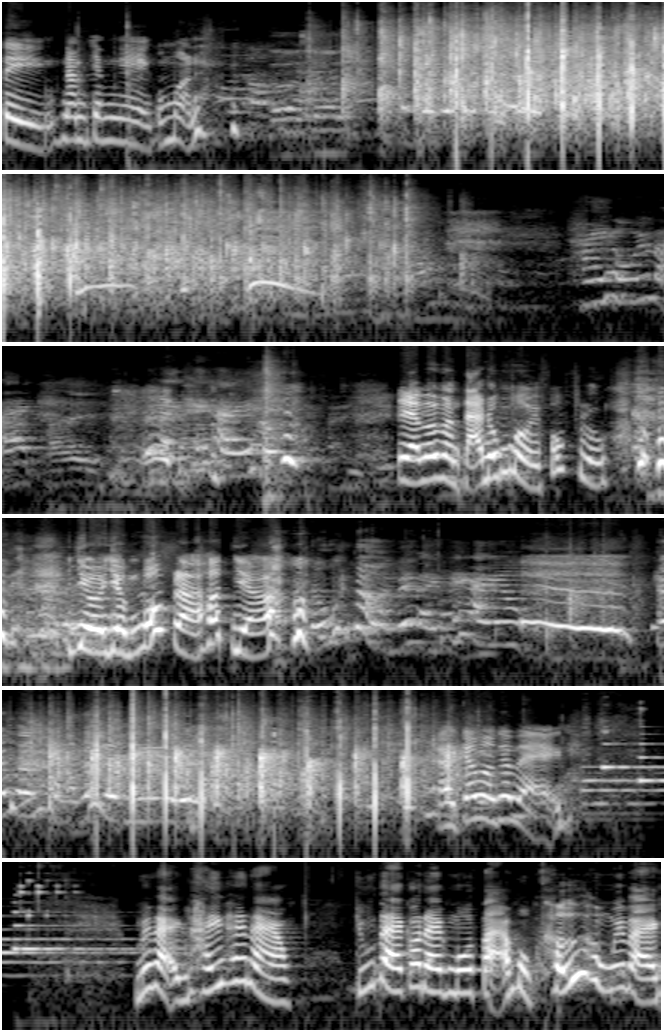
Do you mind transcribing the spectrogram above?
tiền 500 ngàn của mình. Hay không các bạn. Là dạ, bên mình tả đúng 10 phút luôn. Vừa dừng bút là hết giờ. Đúng rồi mấy bạn thấy hay không cảm ơn hà rất là nhiều. À, cảm ơn các bạn mấy bạn thấy thế nào? Chúng ta có đang mô tả một thứ không mấy bạn?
